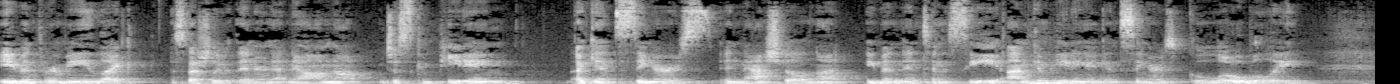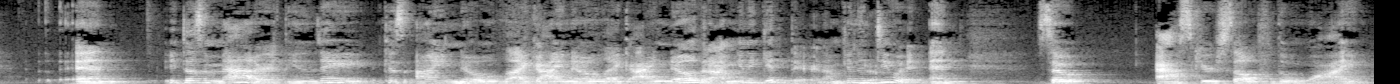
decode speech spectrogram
even for me, like especially with internet now, I'm not just competing against singers in Nashville, not even in Tennessee. I'm mm-hmm. competing against singers globally. And it doesn't matter at the end of the day because I know, like I know, like I know that I'm going to get there and I'm going to yeah. do it. And so ask yourself the why.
